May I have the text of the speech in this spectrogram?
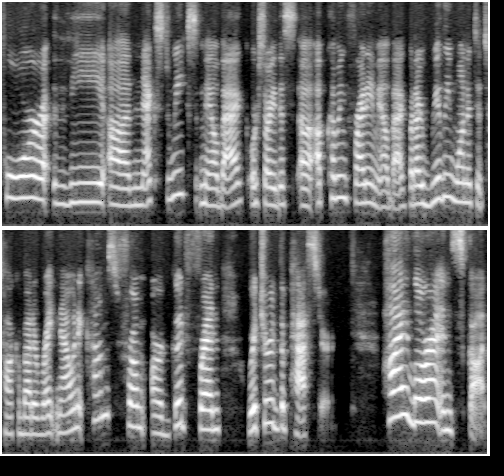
for the uh, next week's mailbag, or sorry, this uh, upcoming Friday mailbag, but I really wanted to talk about it right now, and it comes from our good friend, Richard the Pastor. Hi, Laura and Scott.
